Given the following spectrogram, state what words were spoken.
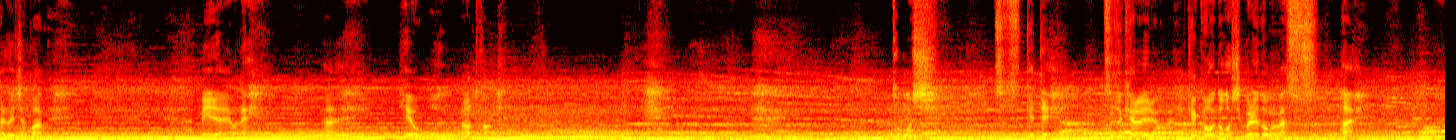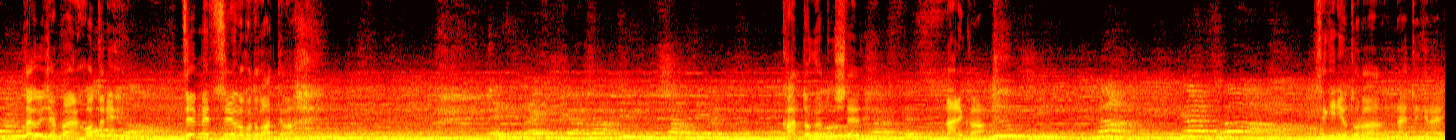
タグジャパンで未来をね、はい、火をなんとか灯し続けて続けられるような結果を残してくれると思います。はいタグジャパン本当に全滅するようなことがあっては監督として何か責任を取らないといけない。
